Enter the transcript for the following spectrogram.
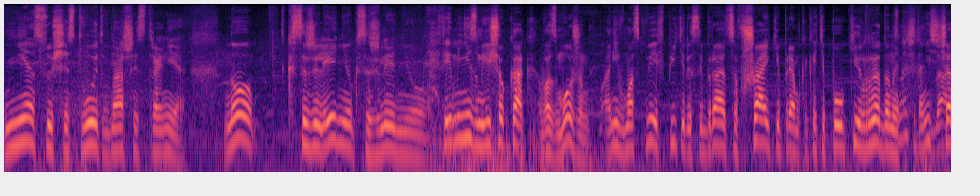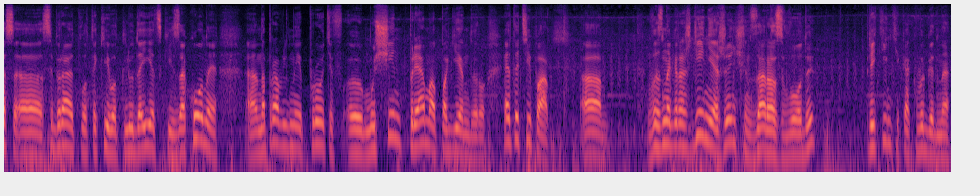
не существует в нашей стране. Но к сожалению, к сожалению, феминизм еще как возможен. Они в Москве и в Питере собираются в шайки, прям как эти пауки Реданы. Значит, они да. сейчас э, собирают вот такие вот людоедские законы, э, направленные против э, мужчин прямо по гендеру. Это типа э, вознаграждение женщин за разводы, Прикиньте, как выгодно,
